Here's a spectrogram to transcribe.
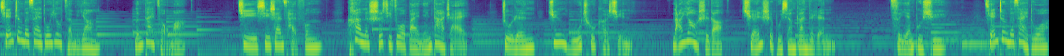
钱挣的再多又怎么样？能带走吗？去西山采风，看了十几座百年大宅，主人均无处可寻，拿钥匙的全是不相干的人。此言不虚，钱挣的再多，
